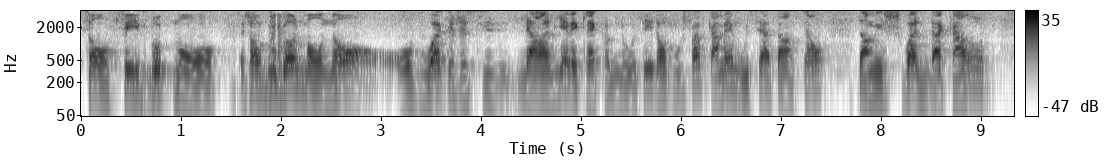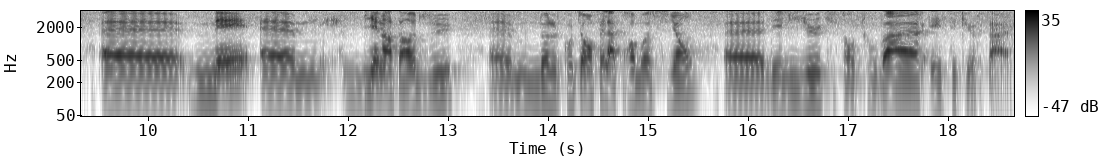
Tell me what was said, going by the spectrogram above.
Si on Facebook mon, si on Google mon nom, on voit que je suis en lien avec la communauté. Donc, il faut que je fasse quand même aussi attention dans mes choix de vacances. Euh, mais, euh, bien entendu, euh, de notre côté, on fait la promotion euh, des lieux qui sont ouverts et sécuritaires.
